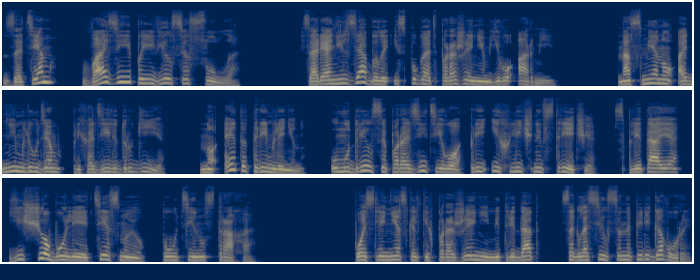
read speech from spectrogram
Затем в Азии появился Сулла. Царя нельзя было испугать поражением его армии. На смену одним людям приходили другие, но этот римлянин умудрился поразить его при их личной встрече, сплетая еще более тесную паутину страха. После нескольких поражений Митридат согласился на переговоры.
